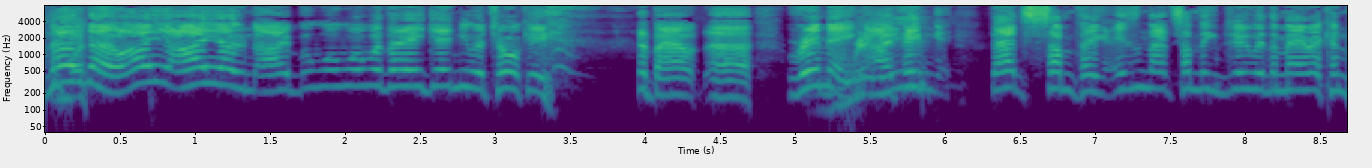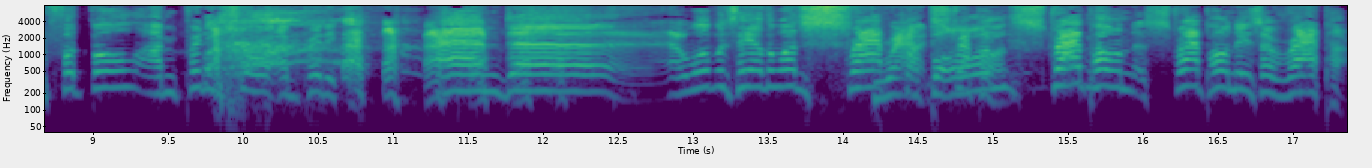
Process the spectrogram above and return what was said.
No, no, I, I own. I, what were they again? You were talking about uh, rimming. I think that's something. Isn't that something to do with American football? I'm pretty sure. I'm pretty. And uh, what was the other one? Strap, Strap strap on? on. Strap on. Strap on is a rapper.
